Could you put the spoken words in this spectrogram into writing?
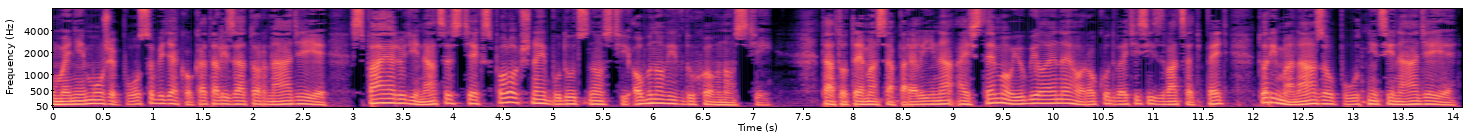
Umenie môže pôsobiť ako katalizátor nádeje, spája ľudí na ceste k spoločnej budúcnosti obnovy v duchovnosti. Táto téma sa prelína aj s témou jubilejného roku 2025, ktorý má názov Pútnici nádeje,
